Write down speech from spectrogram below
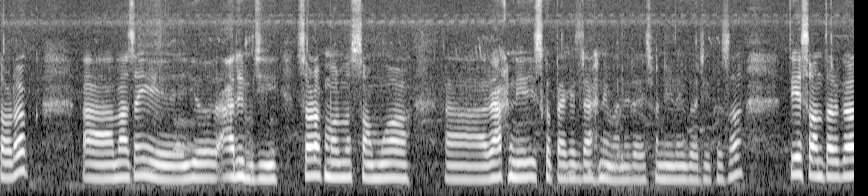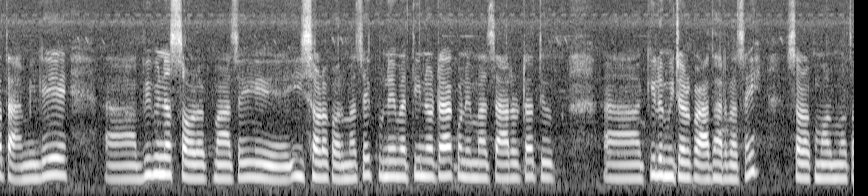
सडक मा चाहिँ यो आरएमजी सडक मर्मत समूह राख्ने यसको प्याकेज राख्ने भनेर यसमा निर्णय गरिएको छ। त्यस अन्तर्गत हामीले विभिन्न सडकमा चाहिँ यी सडकहरूमा चाहिँ कुनैमा तिनवटा कुनैमा चारवटा त्यो किलोमिटरको आधारमा चाहिँ सडक मर्मत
